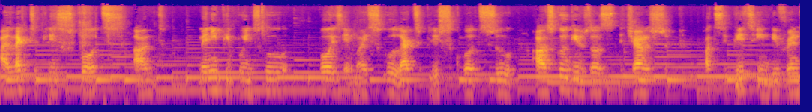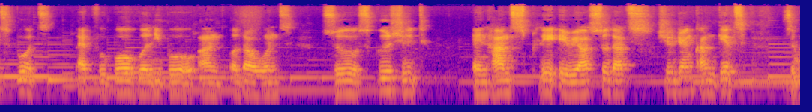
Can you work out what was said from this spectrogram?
i like to play sports and many people in school, boys in my school, like to play sports. So our school gives us the chance to participate in different sports like football, volleyball, and other ones. So school should enhance play areas so that children can get to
